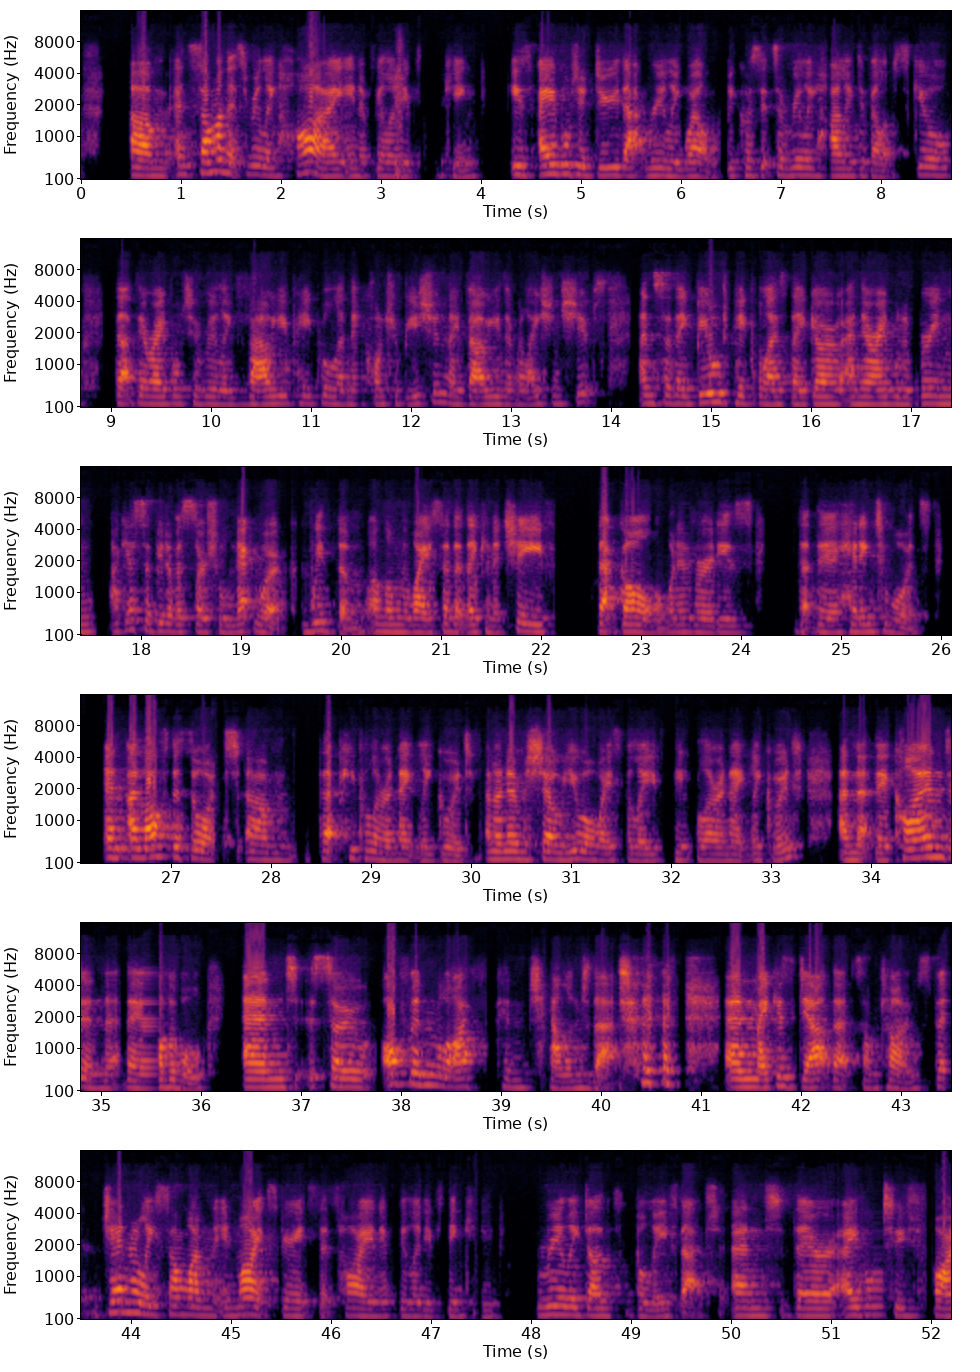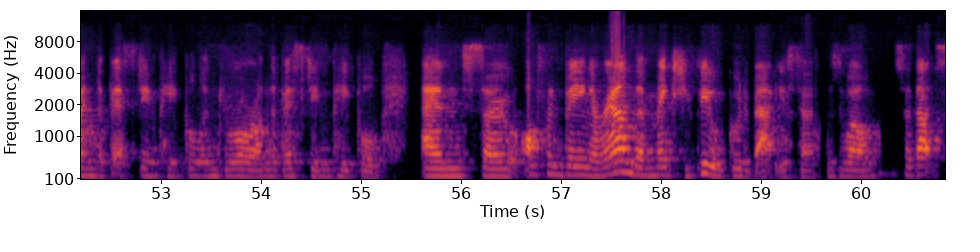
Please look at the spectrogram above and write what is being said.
Um, and someone that's really high in affiliative thinking is able to do that really well because it's a really highly developed skill that they're able to really value people and their contribution. They value the relationships. And so they build people as they go and they're able to bring, I guess, a bit of a social network with them along the way so that they can achieve that goal or whatever it is that they're heading towards. And I love the thought um, that people are innately good. And I know, Michelle, you always believe people are innately good and that they're kind and that they're lovable. And so often life can challenge that and make us doubt that sometimes. But generally, someone, in my experience, that's high in affiliative thinking really does believe that. And they're able to find the best in people and draw on the best in people. And so often being around them makes you feel good about yourself as well. So that's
